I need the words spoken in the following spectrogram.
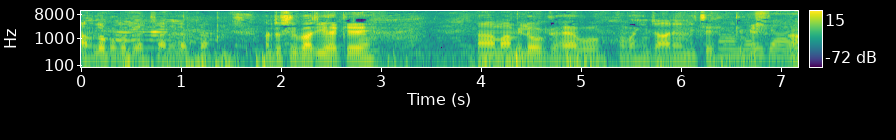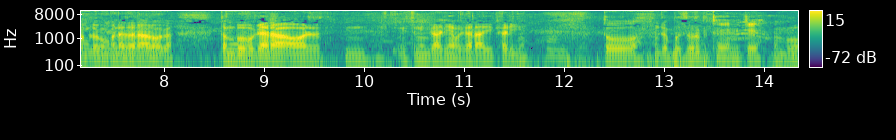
आप लोगों को भी अच्छा नहीं लगता। और दूसरी बात यह है कि हाँ, मामी लोग जो है वो वहीं जा रहे हैं नीचे हाँ, क्योंकि आप लोगों को नज़र आ रहा होगा तंबू वगैरह और इतनी गाड़ियाँ वगैरह आई खड़ी हैं। हाँ तो जो बुज़ुर्ग थे इनके वो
